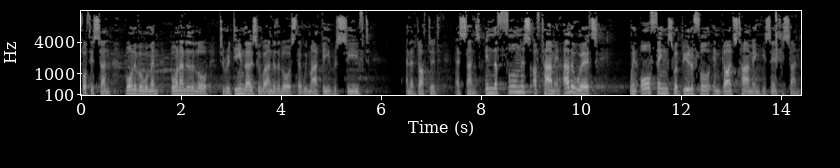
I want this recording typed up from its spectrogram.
forth his son, born of a woman, born under the law, to redeem those who were under the law, so that we might be received and adopted as sons. In the fullness of time, in other words, when all things were beautiful in God's timing, he sent his son.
